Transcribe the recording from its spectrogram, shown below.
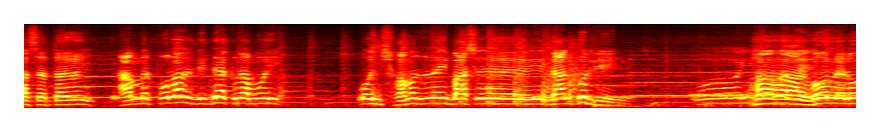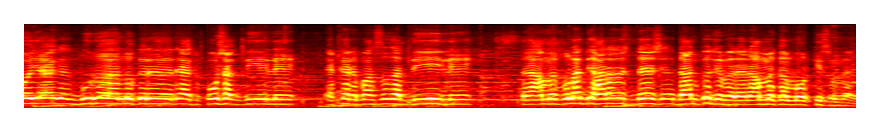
আচ্ছা তাই ওই আমের পোলার দি দেখলাম ওই ওই সমাজের এই বাসে দান করি ওই হ্যাঁ হ্যাঁ বললেন ওই এক বুড়া লোকের এক পোশাক দিয়েলে এখানে পাঁচ হাজার দিয়েলে আমের পোলা দিয়ে হারা দেশ দান করে যাবে আর আমি কার মোর কিছু নাই।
